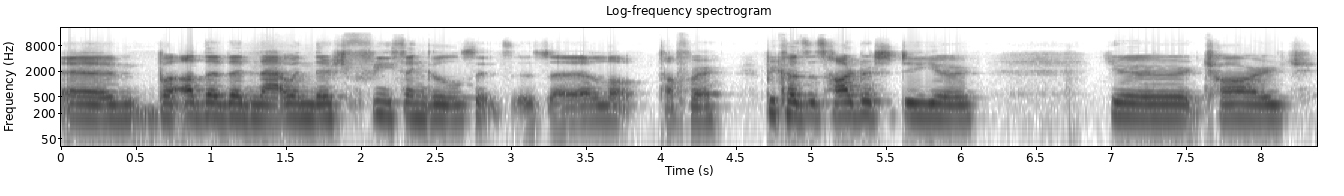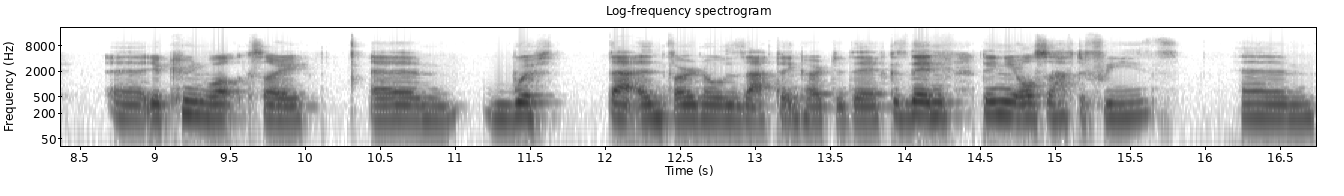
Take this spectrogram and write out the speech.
Um, but other than that, when there's three singles, it's it's a lot tougher because it's harder to do your your charge, uh, your coon walk. Sorry, um, with that inferno zapping her to death because then then you also have to freeze um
